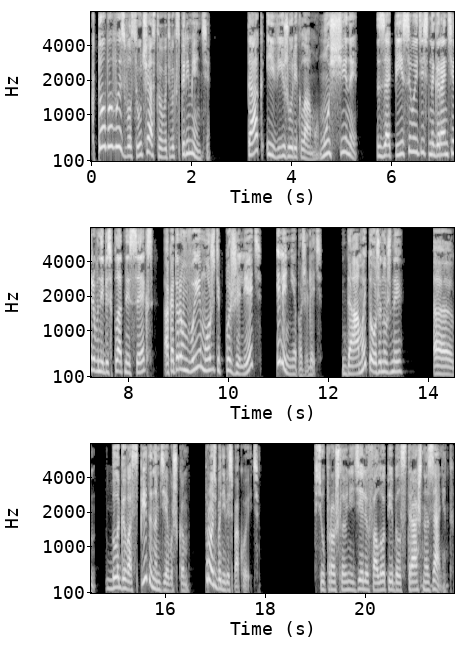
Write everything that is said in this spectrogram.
кто бы вызвался участвовать в эксперименте? Так и вижу рекламу. Мужчины, записывайтесь на гарантированный бесплатный секс, о котором вы можете пожалеть или не пожалеть. Дамы тоже нужны. Э, благовоспитанным девушкам просьба не беспокоить. Всю прошлую неделю Фалопий был страшно занят.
